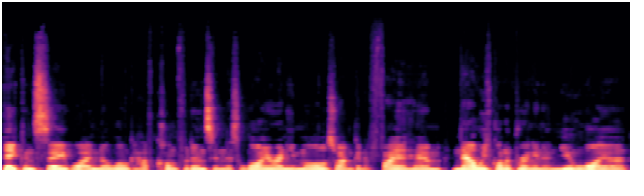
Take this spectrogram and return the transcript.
They can say, Well, I no longer have confidence in this lawyer anymore, so I'm going to fire him. Now we've got to bring in a new lawyer.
